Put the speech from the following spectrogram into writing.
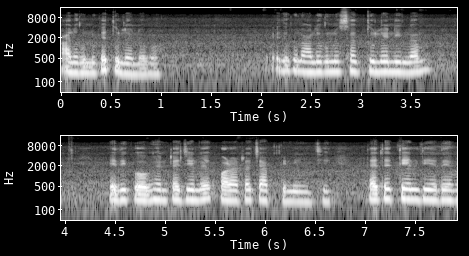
আলুগুলোকে তুলে নেব। এই দেখুন, আলুগুলো সব তুলে নিলাম। এদিকে ওভেনটা জেলে কড়াটা চাপিয়ে নিয়েছি। তাতে তেল দিয়ে দেব।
